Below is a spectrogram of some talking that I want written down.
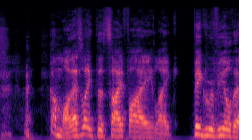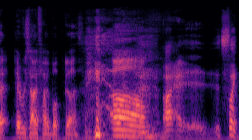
come on, that's like the sci-fi like big reveal that every sci-fi book does. Um, I, it's like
